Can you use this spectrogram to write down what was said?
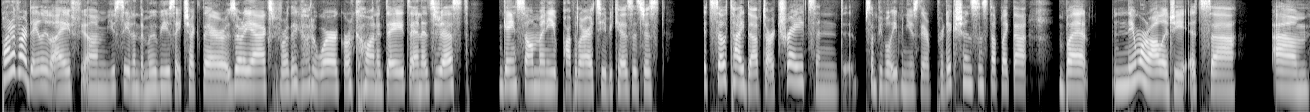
part of our daily life. Um, you see it in the movies. They check their zodiacs before they go to work or go on a date, and it's just gained so many popularity because it's just it's so tied up to our traits, and uh, some people even use their predictions and stuff like that. But numerology, it's uh, um,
